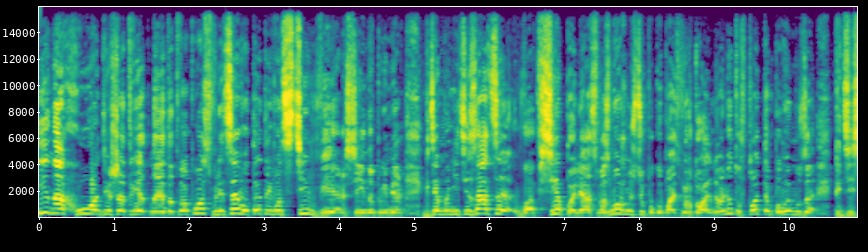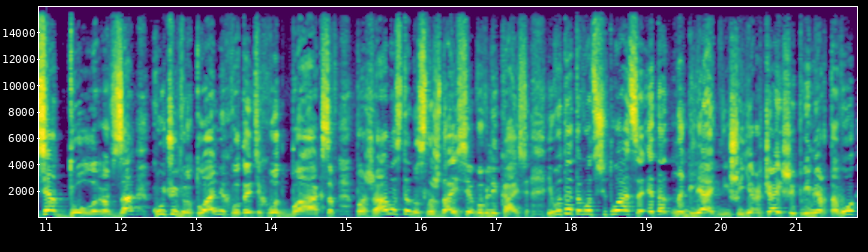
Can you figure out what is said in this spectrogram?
и находишь ответ на этот вопрос в лице вот этой вот Steam-версии, например, где монетизация во все поля с возможностью покупать виртуальную валюту вплоть там, по-моему, за 50 долларов за кучу виртуальных вот этих вот баксов. Пожалуйста, наслаждайся, вовлекайся. И вот эта вот ситуация, это нагляднейший, ярчайший пример того,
